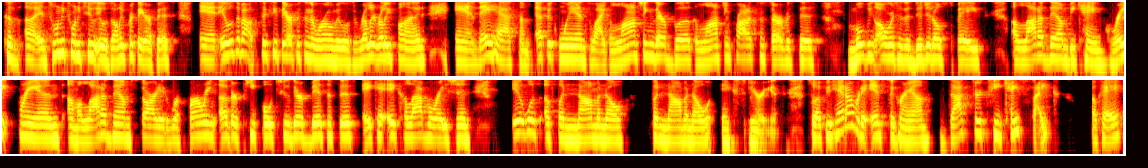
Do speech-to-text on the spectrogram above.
because uh, in 2022 it was only for therapists, and it was about 60 therapists in the room. It was really really fun, and they had some epic wins like launching their book, launching products and services, moving over to the digital space. A lot of them became great friends. Um, a lot of them started referring other people to their businesses, aka collaboration. It was a phenomenal phenomenal experience. So if you head over to Instagram, Dr. TK Psych, Okay.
